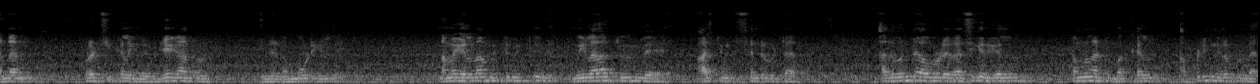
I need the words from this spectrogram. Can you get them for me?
அண்ணன் புரட்சி கலைஞர் விஜயகாந்த் இன்று நம்மோடு இல்லை. நம்மை எல்லாம் விட்டு விட்டு மீளா தூவிலே ஆழ்த்தி விட்டு சென்று விட்டார். அது வந்து அவருடைய ரசிகர்கள் தமிழ்நாட்டு மக்கள் அப்படின்னு நிலப்பில்லை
